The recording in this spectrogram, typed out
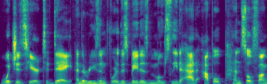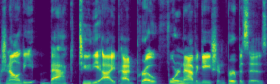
which is here today. And the reason for this beta is mostly to add Apple Pencil functionality back to the iPad Pro for navigation purposes.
